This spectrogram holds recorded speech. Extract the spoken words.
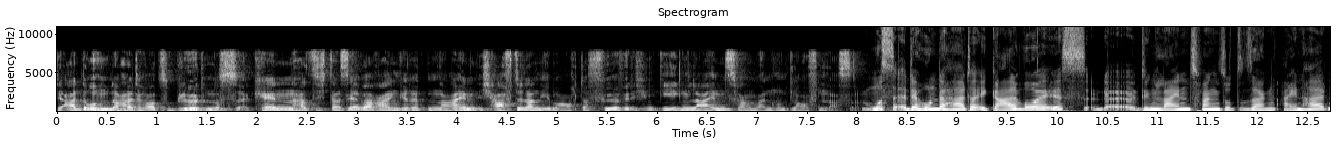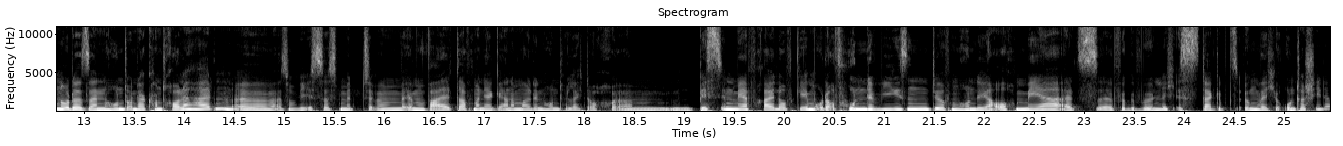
der andere Hundehalter war zu blöd, um das zu erkennen, hat sich da selber reingeritten. Nein, ich hafte dann eben auch dafür, wenn ich entgegen Leinenzwang meinen Hund laufen lasse. Muss der Hundehalter, egal wo er ist, äh, den Leinenzwang sozusagen einhalten oder seinen Hund unter Kontrolle halten? Äh, also wie ist das mit ähm, im Wald? Darf man ja gerne mal den Hund vielleicht auch ähm, ein bisschen mehr Freilauf geben oder auf Hundewiesen dürfen Hunde ja auch mehr als äh, für gewöhnlich. Ist, da gibt es irgendwelche Unterschiede? Unterschiede?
